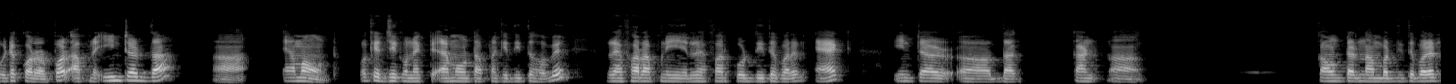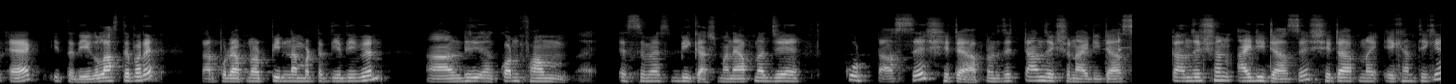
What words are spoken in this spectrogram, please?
ওইটা করার পর আপনি ইন্টার দ্য অ্যামাউন্ট ওকে যে কোনো একটা অ্যামাউন্ট আপনাকে দিতে হবে। রেফার আপনি রেফার কোড দিতে পারেন এক ইন্টার দ্য কাউন্টার নাম্বার দিতে পারেন এক, ইত্যাদি। এগুলো আসতে পারে। তারপরে আপনার পিন নাম্বারটা দিয়ে দিবেন। আ রি কনফার্ম এস বিকাশ মানে আপনার যে কোডটা আছে সেটা, আপনার যে ট্রান্সেকশন আইডিটা আছে ট্রান্সেকশন আইডিটা আছে, সেটা আপনার এখান থেকে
